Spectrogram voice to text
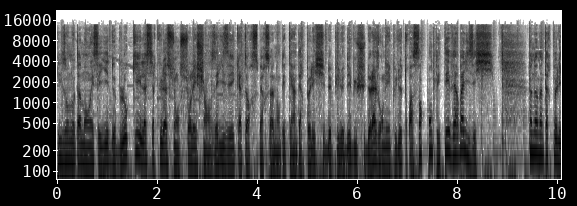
Ils ont notamment essayé de bloquer la circulation sur les Champs-Élysées. 14 personnes ont été interpellées depuis le début de la journée. Plus de 300 ont été verbalisés. Un homme interpellé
